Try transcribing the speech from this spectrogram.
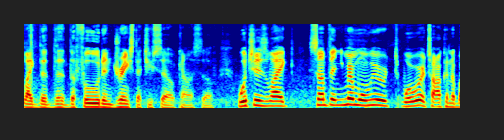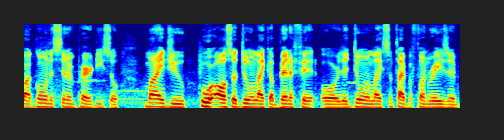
like the, the the food and drinks that you sell kind of stuff, which is like something. You remember when we were when we were talking about going to Cinema Paradiso, mind you, who are also doing like a benefit or they're doing like some type of fundraiser.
